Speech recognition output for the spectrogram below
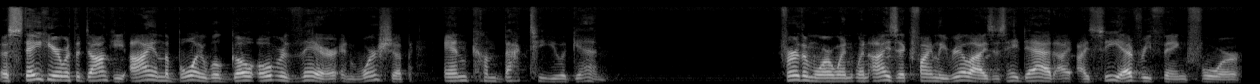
uh, Stay here with the donkey. I and the boy will go over there and worship and come back to you again. Furthermore, when, when Isaac finally realizes, Hey, Dad, I, I see everything for,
